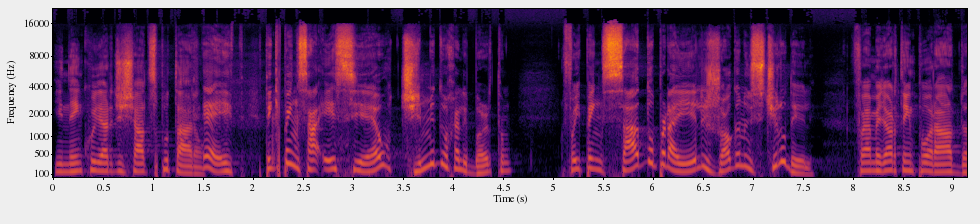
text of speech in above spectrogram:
e nem colher de chá disputaram. É, tem que pensar, esse é o time do Halliburton. Foi pensado pra ele, joga no estilo dele. Foi a melhor temporada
